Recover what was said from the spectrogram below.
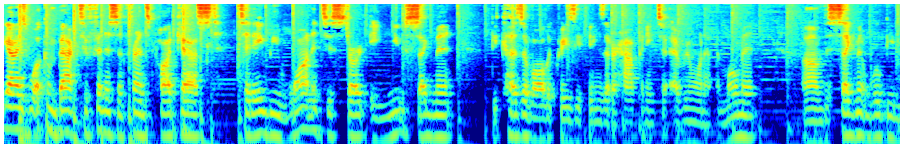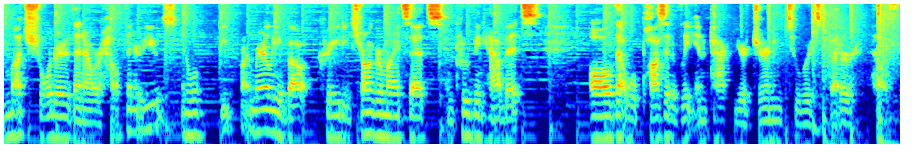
guys, welcome back to Fitness and Friends podcast. Today we wanted to start a new segment because of all the crazy things that are happening to everyone at the moment. Um, this segment will be much shorter than our health interviews and will be primarily about creating stronger mindsets, improving habits, all that will positively impact your journey towards better health.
